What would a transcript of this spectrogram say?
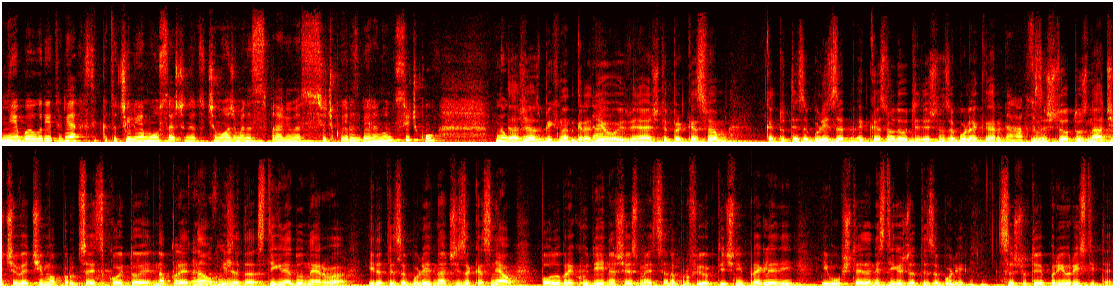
Ние българите някакси като че ли имаме усещането, че можем да се справим с всичко и разбираме от всичко. Много Даже аз бих надградил, да. извинявай, че те прекъсвам, като те заболи зъб, е късно да отидеш на заболекар, да, защото значи, че вече има процес, който е напреднал който е и за да стигне до нерва и да те заболи, значи закъснял. По-добре ходи на 6 месеца на профилактични прегледи и въобще да не стигаш да те заболи. Mm-hmm. Същото е при юристите.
